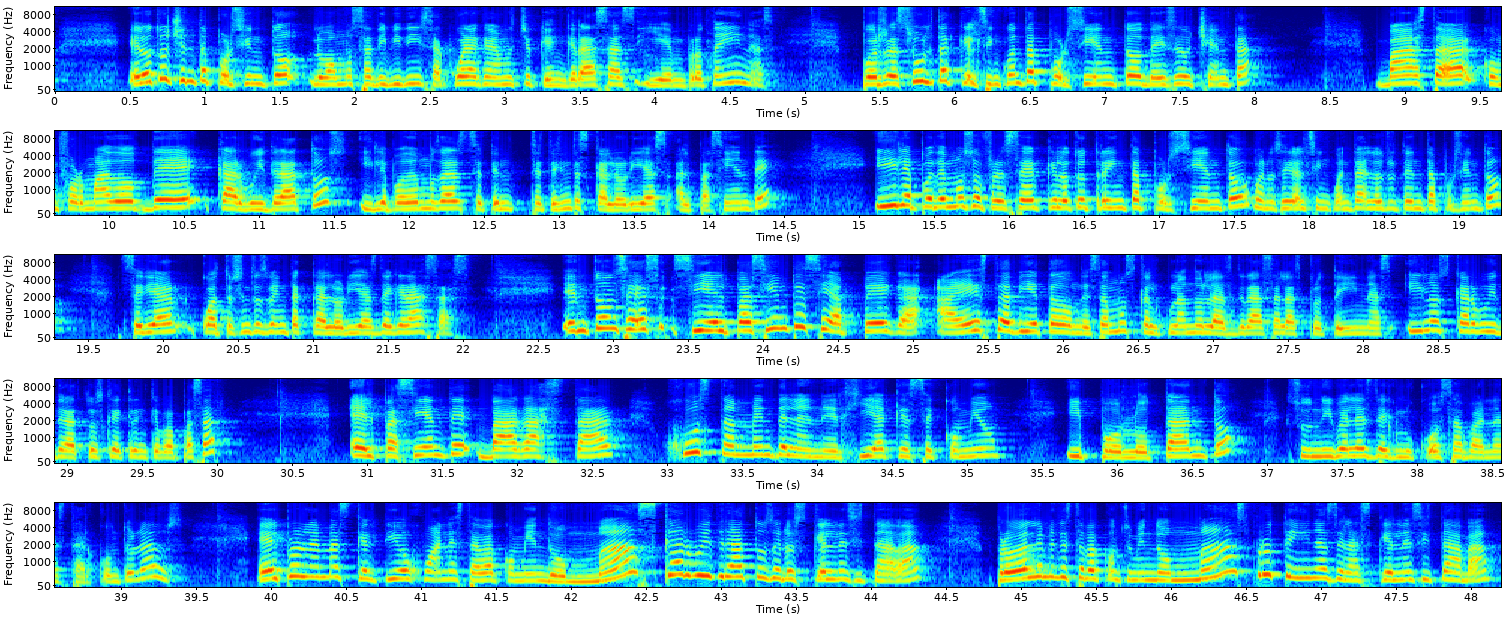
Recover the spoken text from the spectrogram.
el otro 80% lo vamos a dividir. ¿Se acuerdan que habíamos dicho que en grasas y en proteínas? Pues resulta que el 50% de ese 80 va a estar conformado de carbohidratos y le podemos dar 700 calorías al paciente y le podemos ofrecer que el otro 30%, bueno, sería el 50, el otro 30% serían 420 calorías de grasas. Entonces, si el paciente se apega a esta dieta donde estamos calculando las grasas, las proteínas y los carbohidratos, ¿qué creen que va a pasar? El paciente va a gastar justamente la energía que se comió y por lo tanto sus niveles de glucosa van a estar controlados. El problema es que el tío Juan estaba comiendo más carbohidratos de los que él necesitaba, probablemente estaba consumiendo más proteínas de las que él necesitaba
